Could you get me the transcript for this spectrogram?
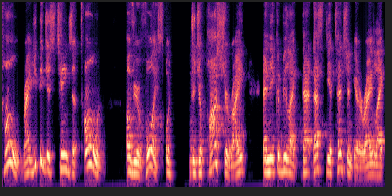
tone, right? You could just change the tone of your voice or your posture, right? And it could be like that. That's the attention getter, right? Like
